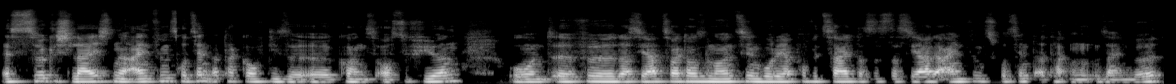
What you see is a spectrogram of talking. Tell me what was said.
es ist wirklich leicht, eine 51% Attacke auf diese äh, Coins auszuführen. Und äh, für das Jahr 2019 wurde ja prophezeit, dass es das Jahr der 51% Attacken sein wird.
